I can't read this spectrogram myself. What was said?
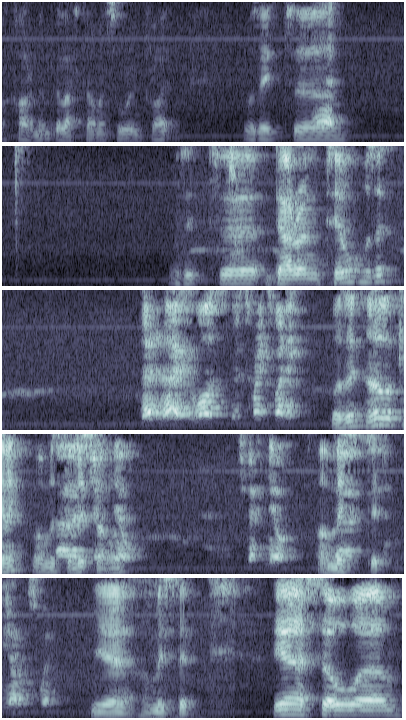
I can't remember the last time I saw him fight. Was it? Uh, was it uh, Darren Till? Was it? No, no, it was, it was 2020. Was it? Oh, okay. I must have Uh, missed Geoff that one. Neal. Geoff Neal. I missed uh, it. Yeah, I missed it. Yeah, so um,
